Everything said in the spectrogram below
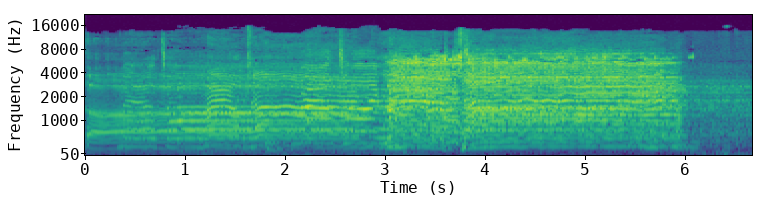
Malta.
